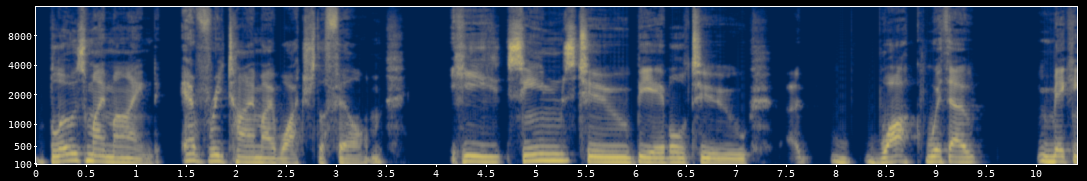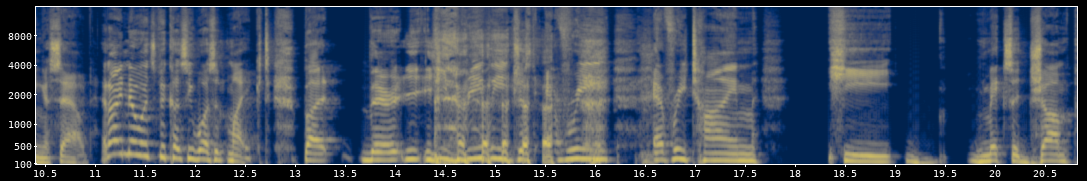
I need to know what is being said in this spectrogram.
blows my mind every time I watch the film he seems to be able to uh, walk without making a sound. And I know it's because he wasn't mic'd, but there he really just every every time he makes a jump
